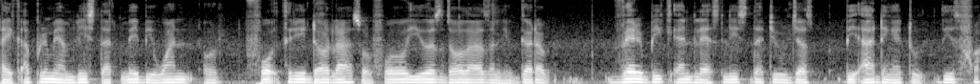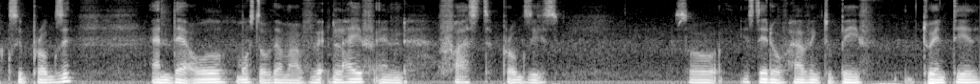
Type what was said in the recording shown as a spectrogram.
like a premium list that maybe one or four three dollars or four us dollars and you got a very big endless list that you'll just be adding it to this foxy proxy. And they're all most of them are live and fast proxies. So instead of having to pay 20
